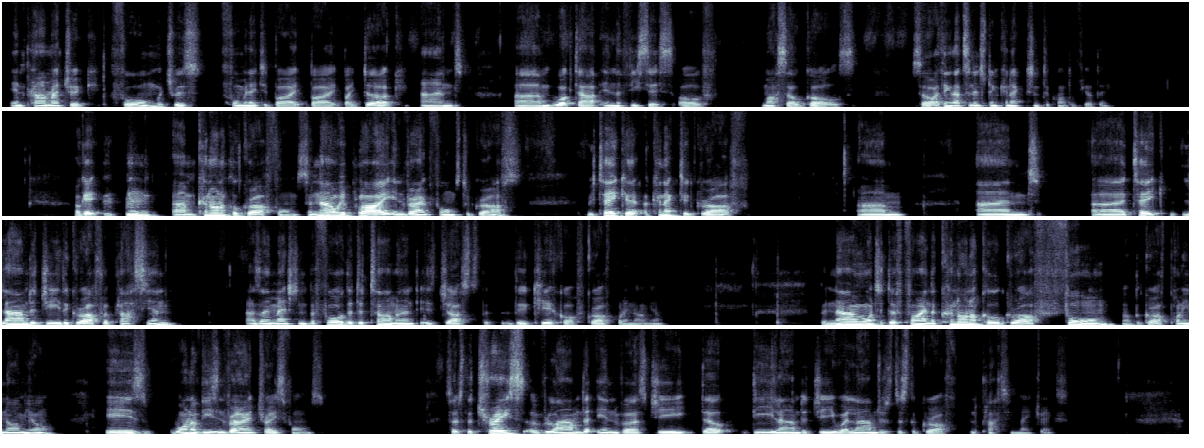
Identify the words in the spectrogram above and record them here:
in parametric form, which was formulated by, by, by Dirk and um, worked out in the thesis of Marcel Golz. So I think that's an interesting connection to quantum field theory. Okay, um, canonical graph forms. So now we apply invariant forms to graphs. We take a, a connected graph um, and uh, take lambda g, the graph Laplacian. As I mentioned before, the determinant is just the, the Kirchhoff graph polynomial. But now we want to define the canonical graph form, not the graph polynomial, is one of these invariant trace forms. So it's the trace of lambda inverse G del, d lambda G, where lambda is just the graph Laplacian matrix.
